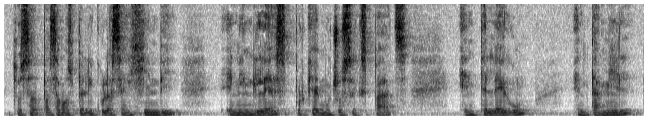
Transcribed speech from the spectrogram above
Entonces, pasamos películas en hindi, en inglés, porque hay muchos expats, en telegu, en tamil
